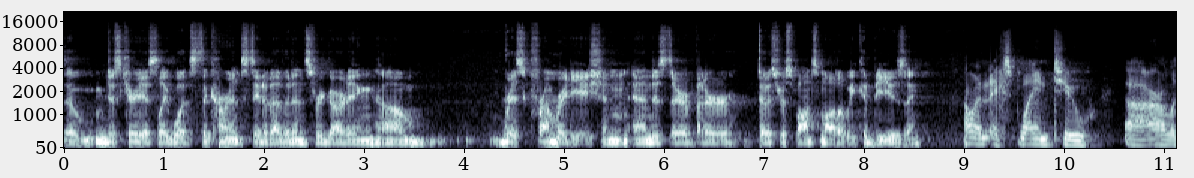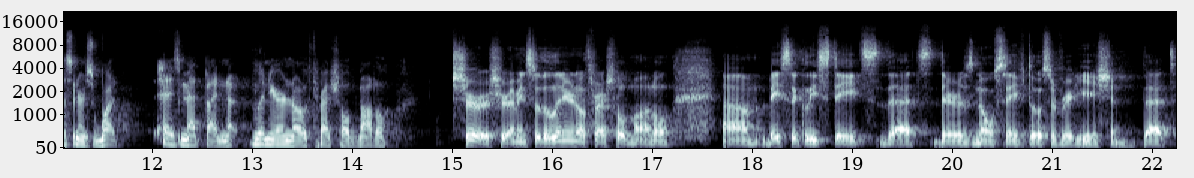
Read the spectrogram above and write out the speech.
I'm just curious, like what's the current state of evidence regarding um, risk from radiation, and is there a better dose response model we could be using? Oh, and explain to uh, our listeners what is meant by no, linear no threshold model. Sure, sure. I mean, so the linear no threshold model um, basically states that there is no safe dose of radiation, that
